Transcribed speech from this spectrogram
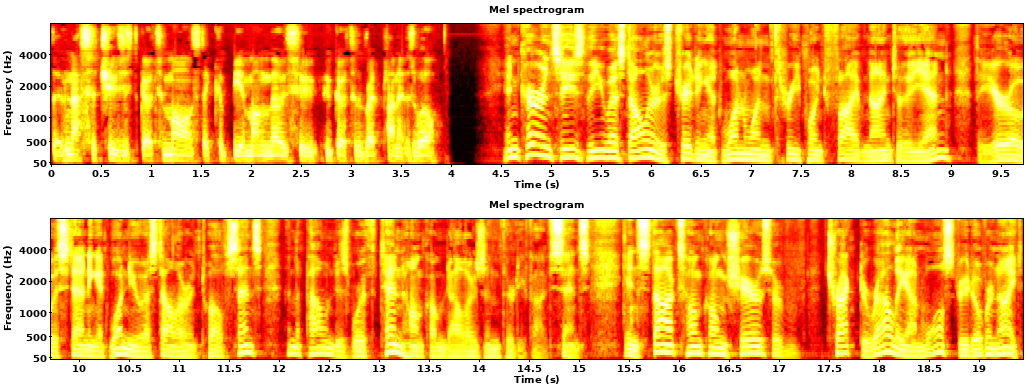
that if NASA chooses to go to Mars, they could be among those who, who go to the red planet as well. In currencies, the US dollar is trading at 113.59 to the yen. The euro is standing at 1 US dollar and 12 cents, and the pound is worth 10 Hong Kong dollars and 35 cents. In stocks, Hong Kong shares have tracked a rally on Wall Street overnight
